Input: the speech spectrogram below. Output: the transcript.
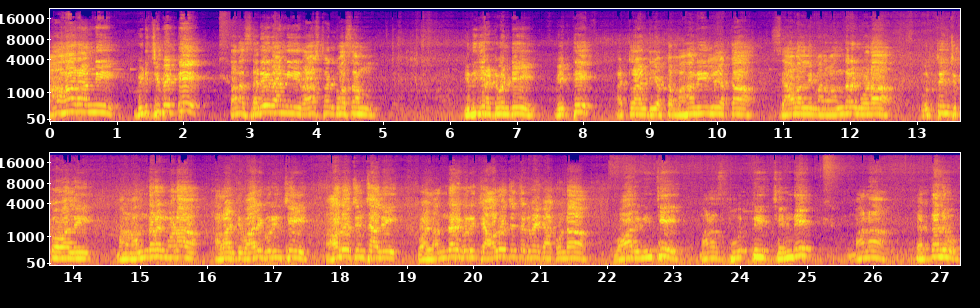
ఆహారాన్ని విడిచిపెట్టి తన శరీరాన్ని రాష్ట్రం కోసం ఇది చేసినటువంటి వ్యక్తి అట్లాంటి యొక్క మహనీయుల యొక్క సేవల్ని మనం అందరం కూడా గుర్తుంచుకోవాలి. మనం అందరం కూడా అలాంటి వారి గురించి ఆలోచించాలి. వాళ్ళందరి గురించి ఆలోచించడమే కాకుండా వారి నుంచి మనం స్ఫూర్తి చెంది మన పెద్దలు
